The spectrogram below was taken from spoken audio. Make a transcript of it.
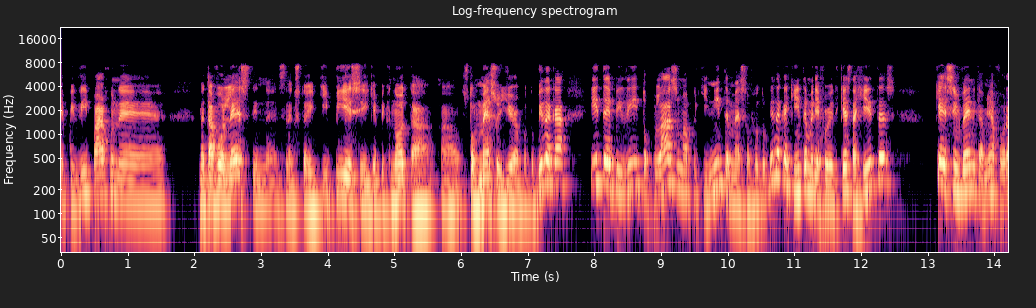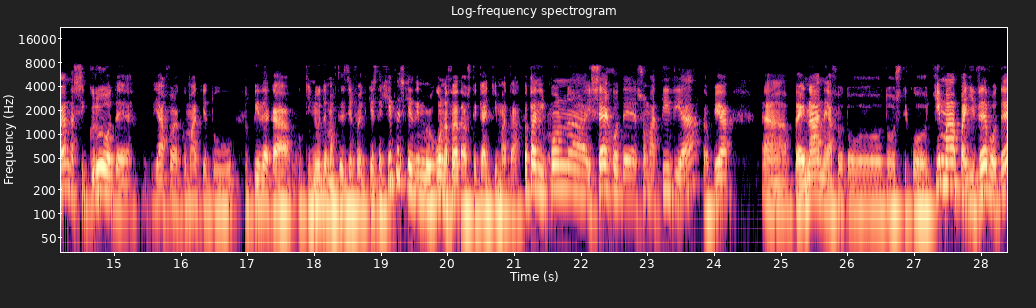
επειδή υπάρχουν ε, μεταβολές στην, στην εξωτερική πίεση και πυκνότητα στο μέσο γύρω από τον πίδακα, είτε επειδή το πλάσμα που κινείται μέσα σε αυτό το πίδακα κινείται με διαφορετικές ταχύτητες και συμβαίνει καμιά φορά να συγκρούονται διάφορα κομμάτια του, του πίδακα που κινούνται με αυτές τις διαφορετικές ταχύτητες και δημιουργούν αυτά τα οστικά κύματα. Όταν λοιπόν εισέρχονται σωματίδια τα οποία α, περνάνε αυτό το, το οστικό κύμα, παγιδεύονται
